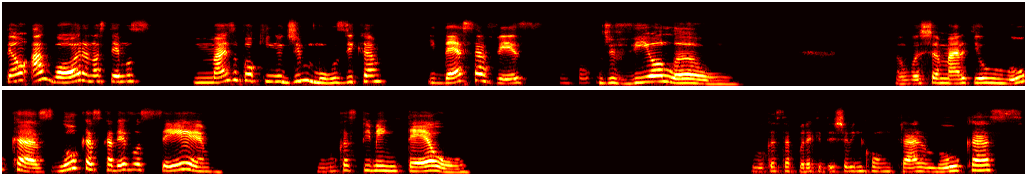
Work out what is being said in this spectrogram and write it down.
Então, agora nós temos mais um pouquinho de música e dessa vez um pouco de violão. Então, vou chamar aqui o Lucas. Lucas, cadê você? Lucas Pimentel. O Lucas está por aqui, deixa eu encontrar o Lucas.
